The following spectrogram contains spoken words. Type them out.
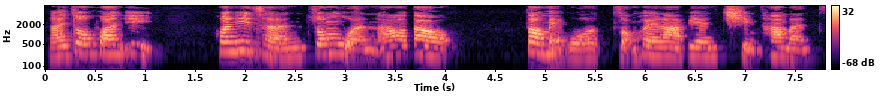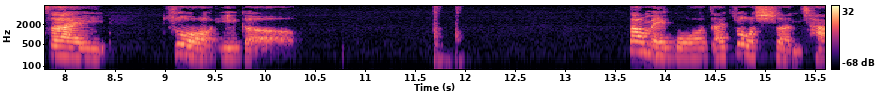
来做翻译，翻译成中文，然后到到美国总会那边，请他们再做一个到美国来做审查，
